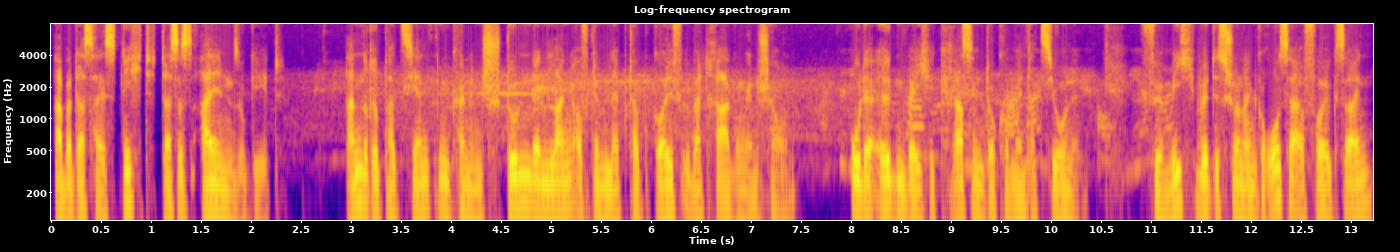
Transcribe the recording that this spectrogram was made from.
Aber das heißt nicht, dass es allen so geht. Andere Patienten können stundenlang auf dem Laptop Golfübertragungen schauen oder irgendwelche krassen Dokumentationen. Für mich wird es schon ein großer Erfolg sein,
